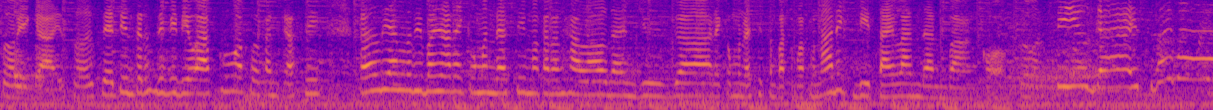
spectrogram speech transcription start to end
sore guys. So stay tune terus di video aku. Aku akan kasih kalian lebih banyak rekomendasi makanan halal dan juga rekomendasi tempat-tempat menarik di Thailand dan Bangkok. So see you guys. Bye bye.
